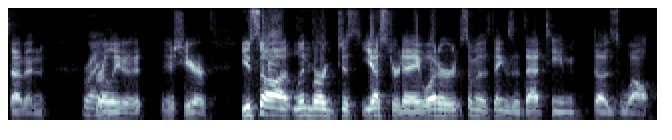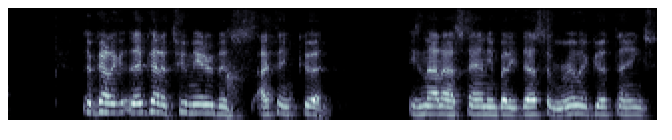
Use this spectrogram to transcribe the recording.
seven right. early this year. You saw Lindbergh just yesterday. What are some of the things that that team does well? They've got a, they've got a two meter that's I think good. He's not outstanding, but he does some really good things.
